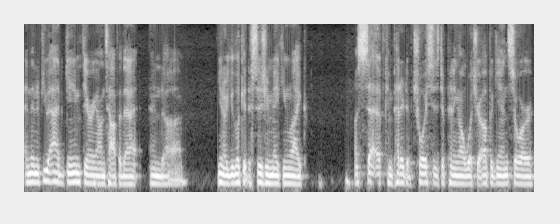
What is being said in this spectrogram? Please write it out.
And then if you add game theory on top of that, and uh, you know, you look at decision making like a set of competitive choices depending on what you're up against or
